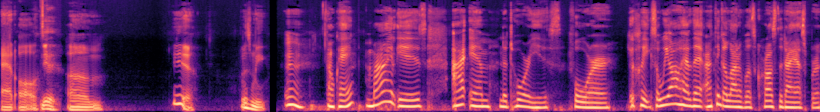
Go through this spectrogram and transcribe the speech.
at all. Yeah. Um, yeah. That's me. Okay. Mine is I am notorious for okay, so we all have that. I think a lot of us across the diaspora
